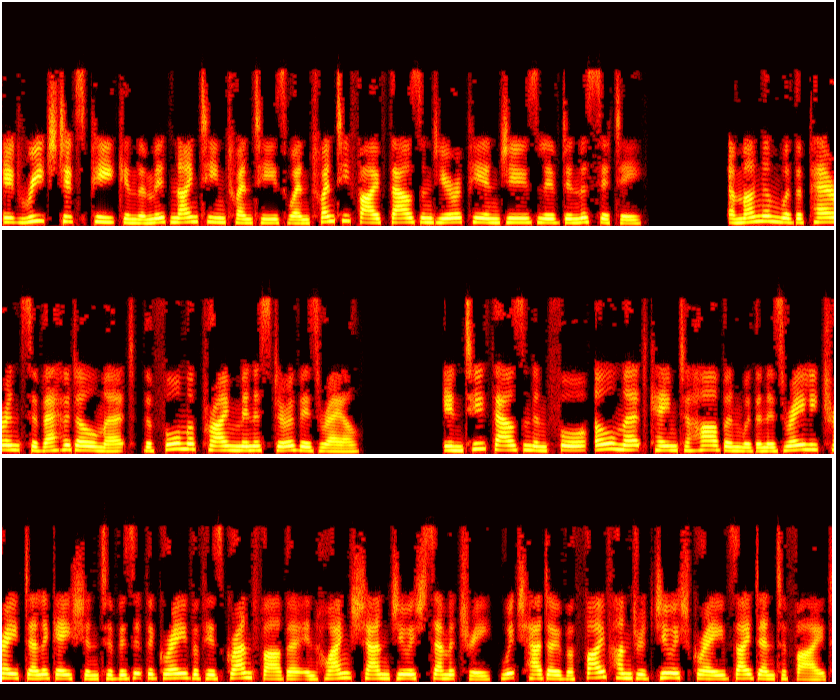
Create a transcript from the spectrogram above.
It reached its peak in the mid-1920s when 25,000 European Jews lived in the city. Among them were the parents of Ehud Olmert, the former Prime Minister of Israel. In 2004, Olmert came to Harbin with an Israeli trade delegation to visit the grave of his grandfather in Huangshan Jewish Cemetery, which had over 500 Jewish graves identified.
